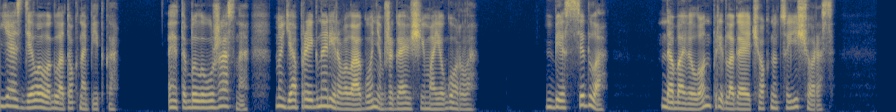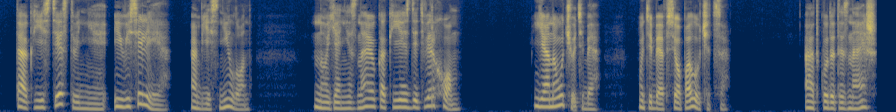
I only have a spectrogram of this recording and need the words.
Я сделала глоток напитка. Это было ужасно, но я проигнорировала огонь, обжигающий моё горло. Без седла добавил он, предлагая чокнуться еще раз. Так естественнее и веселее, объяснил он. Но я не знаю, как ездить верхом. Я научу тебя. У тебя все получится. Откуда ты знаешь?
